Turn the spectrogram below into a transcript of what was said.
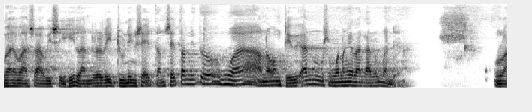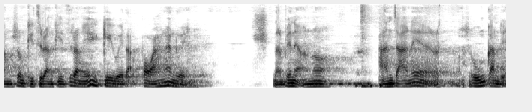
wa wasawisihi lan riduning setan setan itu wah ana wong dhewean semenenge ra karuman deh langsung gidrang-gidrang iki kowe tak pawangan kowe. Tapi nek ana ancane sungkan deh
